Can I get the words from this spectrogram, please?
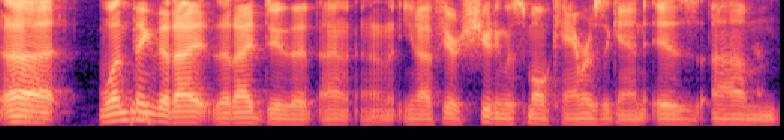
uh, one thing that I, that I do that, I, I you know, if you're shooting with small cameras again is, um,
